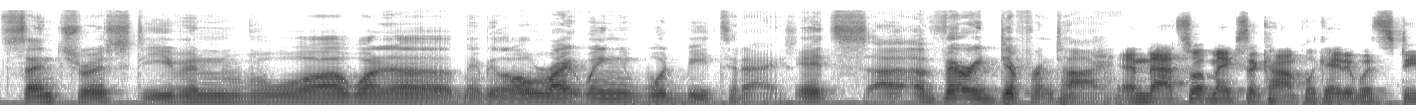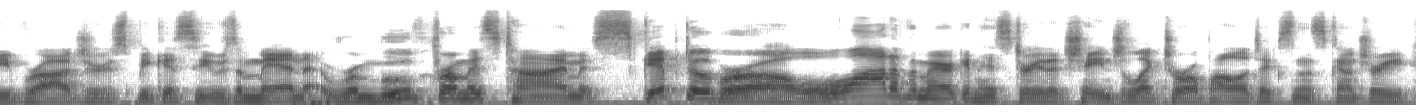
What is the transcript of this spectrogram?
centrist, even uh, what uh, maybe a little right wing would be today. It's uh, a very different time. And that's what makes it complicated with Steve Rogers because he was a man removed from his time, skipped over a lot of American history that changed electoral politics in this country,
